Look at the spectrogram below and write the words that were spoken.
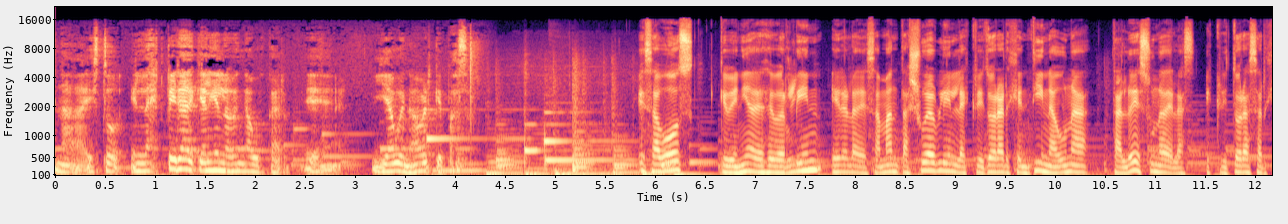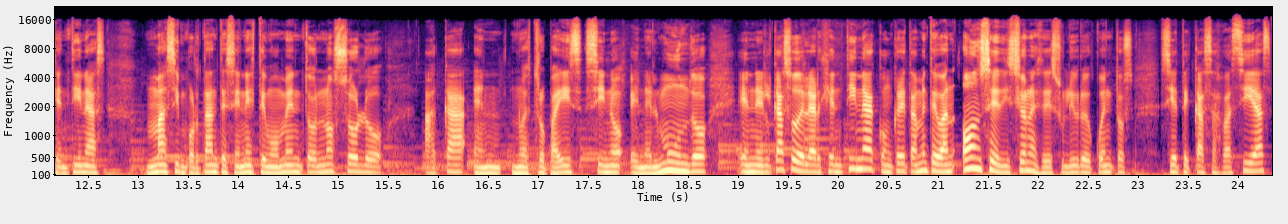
nada, esto en la espera de que alguien lo venga a buscar. Eh, y ya bueno, a ver qué pasa. Esa voz que venía desde Berlín era la de Samantha Schweblin, la escritora argentina, una tal vez una de las escritoras argentinas más importantes en este momento, no solo acá en nuestro país, sino en el mundo. En el caso de la Argentina, concretamente van 11 ediciones de su libro de cuentos Siete Casas Vacías.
